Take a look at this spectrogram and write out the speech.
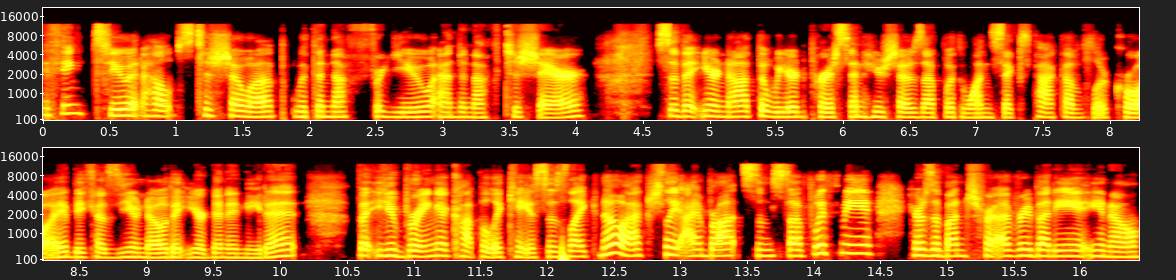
I think too, it helps to show up with enough for you and enough to share so that you're not the weird person who shows up with one six pack of LaCroix because you know that you're going to need it. But you bring a couple of cases like, no, actually, I brought some stuff with me. Here's a bunch for everybody. You know,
